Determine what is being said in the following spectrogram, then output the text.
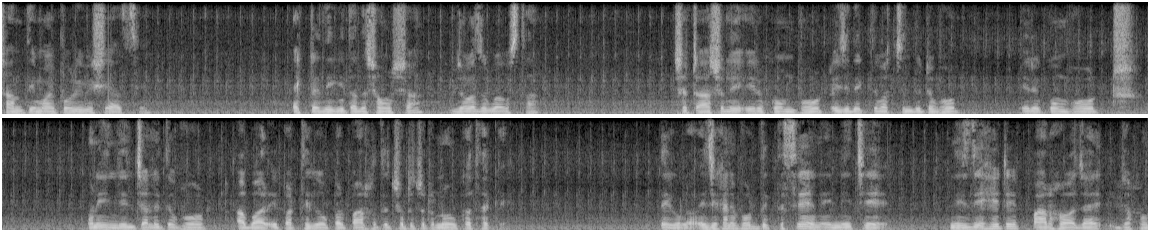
শান্তিময় পরিবেশে আছে। একটা দিকে তাদের সমস্যা, যোগাযোগ ব্যবস্থা। সেটা আসলে এরকম ভোট, এই যে দেখতে পাচ্ছেন দুটো ভোট, এরকম ভোট মানে ইঞ্জিন চালিত ভোট, আবার এপার থেকে ওপার পার হতে ছোট ছোট নৌকা থাকে। এগুলো। এই যেখানে ভোট দেখতেছেন, এই নিচে, নিচ দিয়ে হেঁটে পার হওয়া যায় যখন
